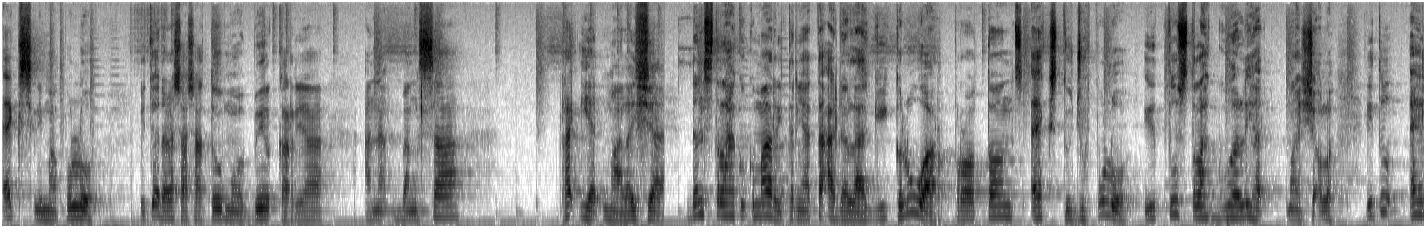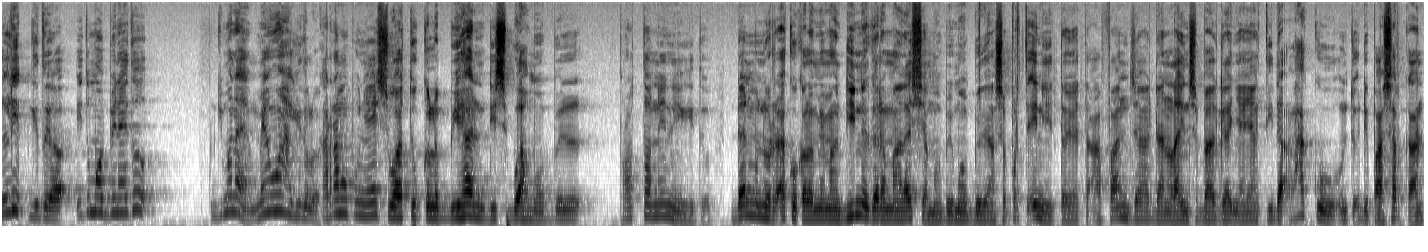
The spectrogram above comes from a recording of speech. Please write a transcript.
X50 itu adalah salah satu mobil karya anak bangsa rakyat Malaysia dan setelah aku kemari ternyata ada lagi keluar Proton X70 itu setelah gua lihat Masya Allah itu elit gitu ya. Itu mobilnya itu gimana ya? Mewah gitu loh. Karena mempunyai suatu kelebihan di sebuah mobil Proton ini gitu. Dan menurut aku kalau memang di negara Malaysia mobil-mobil yang seperti ini Toyota Avanza dan lain sebagainya yang tidak laku untuk dipasarkan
